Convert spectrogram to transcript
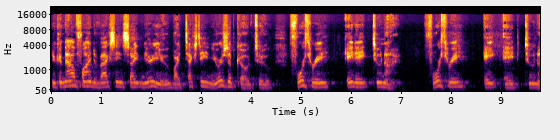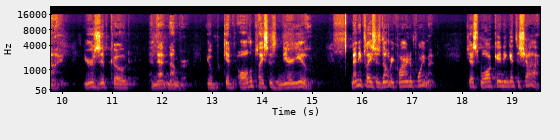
You can now find a vaccine site near you by texting your zip code to 438829. 438829. Your zip code and that number. You'll get all the places near you. Many places don't require an appointment. Just walk in and get the shot.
